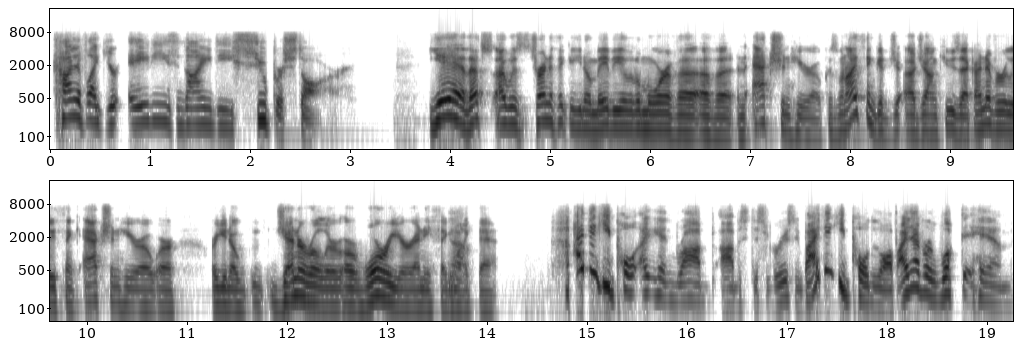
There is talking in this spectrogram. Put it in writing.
kind of like your 80s 90s superstar. Yeah, that's. I was trying to think of you know maybe a little more of a of a, an action hero because when I think of J- uh, John Cusack, I never really think action hero or or you know general or, or warrior or anything No. like that. I think he pulled again Rob obviously disagrees with me, but I think he pulled it off. I never looked at him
